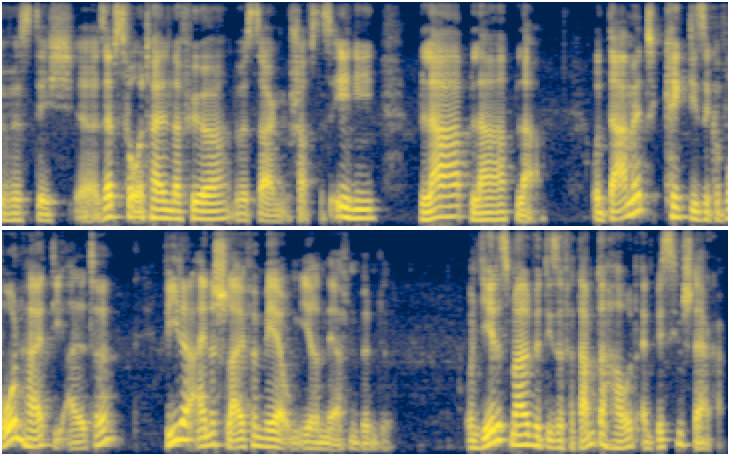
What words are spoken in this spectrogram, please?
du wirst dich äh, selbst verurteilen dafür, du wirst sagen, du schaffst es eh nie, bla bla bla. Und damit kriegt diese Gewohnheit, die alte, wieder eine Schleife mehr um ihren Nervenbündel. Und jedes Mal wird diese verdammte Haut ein bisschen stärker.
